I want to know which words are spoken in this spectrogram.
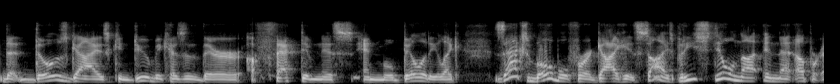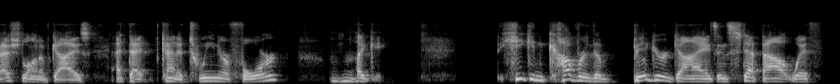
that those guys can do because of their effectiveness and mobility. Like Zach's mobile for a guy his size, but he's still not in that upper echelon of guys at that kind of tweener 4 mm-hmm. Like he can cover the bigger guys and step out with,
